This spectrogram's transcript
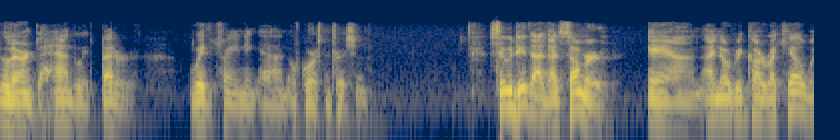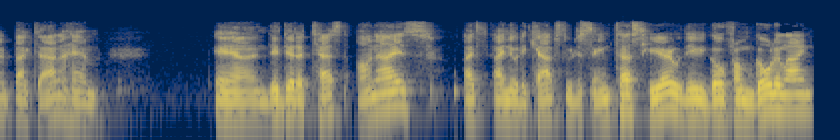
learn to handle it better with training and of course nutrition. So we did that that summer, and I know Rickard Rakell went back to Anaheim, and they did a test on ice. I, I know the Caps do the same test here. They go from goalie line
